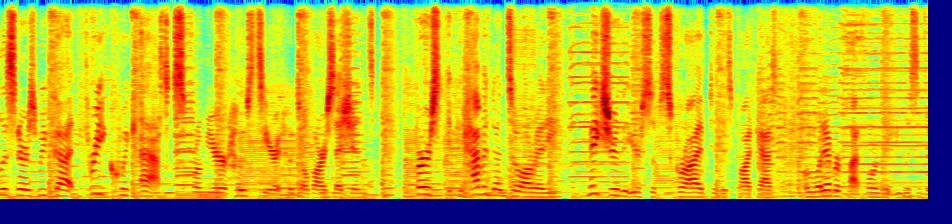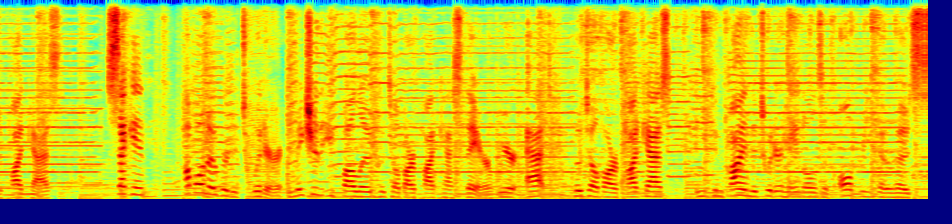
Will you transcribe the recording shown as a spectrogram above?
Listeners, we've got three quick asks from your hosts here at Hotel Bar Sessions. First, if you haven't done so already, make sure that you're subscribed to this podcast on whatever platform that you listen to podcasts. Second, hop on over to Twitter and make sure that you followed Hotel Bar Podcast there. We're at Hotel Bar Podcast, and you can find the Twitter handles of all three co hosts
